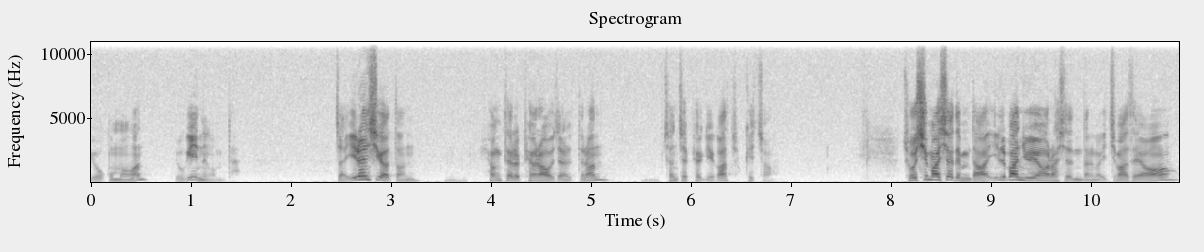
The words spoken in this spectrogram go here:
이 구멍은 여기에 있는 겁니다 자 이런 식의 어떤 음, 형태를 표현하고자 할 때는 전체 표기가 좋겠죠. 조심하셔야 됩니다. 일반 유형을 하셔야 된다는 거. 잊지 마세요.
